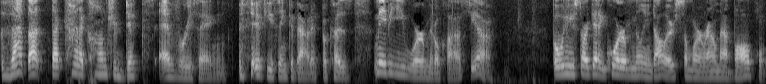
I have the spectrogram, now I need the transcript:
That that that kind of contradicts everything if you think about it, because maybe you were middle class, yeah. But when you start getting quarter of a million dollars somewhere around that ball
